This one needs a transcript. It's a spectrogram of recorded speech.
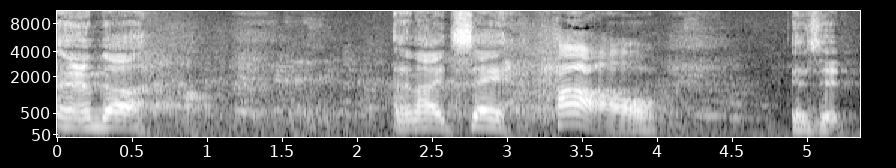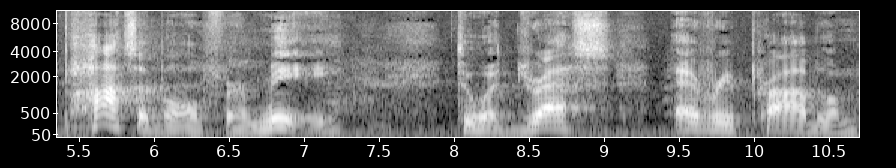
and, uh, and I'd say, How is it possible for me to address every problem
